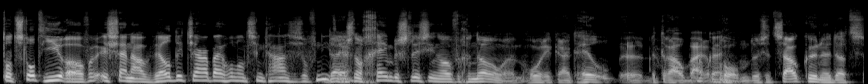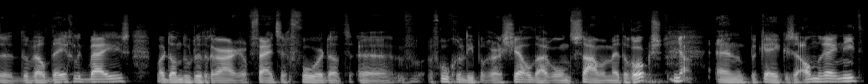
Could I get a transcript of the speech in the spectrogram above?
tot slot hierover. Is zij nou wel dit jaar bij Holland Zingt Hazes of niet? Daar hè? is nog geen beslissing over genomen, hoor ik uit heel eh, betrouwbare bron. Dus het zou kunnen dat ze er wel degelijk bij is. Maar dan doet het rare feit zich voor dat eh, vroeger liep Rachel daar rond samen met Rox. Ja, En bekeken ze André niet.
